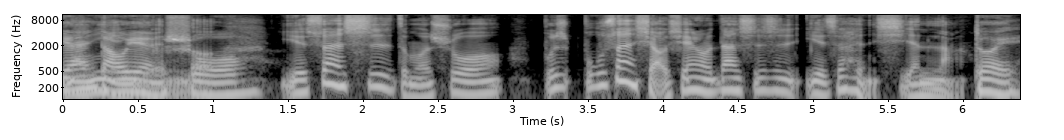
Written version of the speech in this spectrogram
男导演说也算是怎么说，不是不算小鲜肉，但是是也是很鲜啦，对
